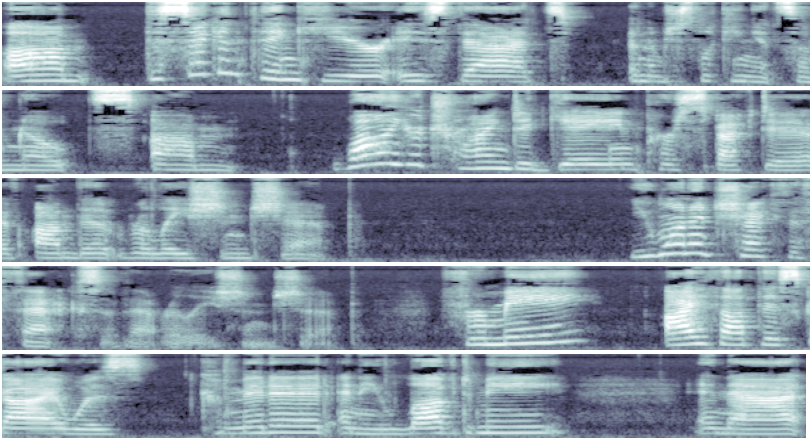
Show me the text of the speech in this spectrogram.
Um, the second thing here is that and I'm just looking at some notes, um, while you're trying to gain perspective on the relationship, you want to check the facts of that relationship. For me, I thought this guy was committed and he loved me and that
